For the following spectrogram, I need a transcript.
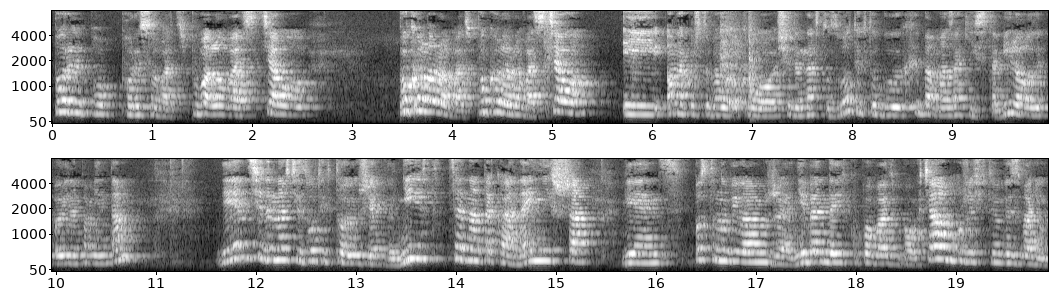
pory, po, porysować, pomalować ciało, pokolorować, pokolorować ciało i one kosztowały około 17 zł. To były chyba mazaki Stabilo, o, o ile pamiętam. Więc 17 zł to już jakby nie jest cena taka najniższa, więc postanowiłam, że nie będę ich kupować, bo chciałam użyć w tym wyzwaniu,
